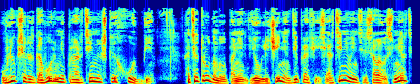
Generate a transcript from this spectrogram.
увлекся разговорами про артемьевское хобби. Хотя трудно было понять, где увлечение, где профессия. Артемьева интересовала смерть,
